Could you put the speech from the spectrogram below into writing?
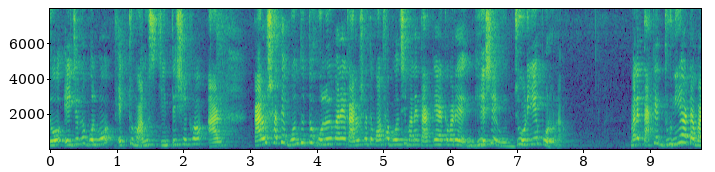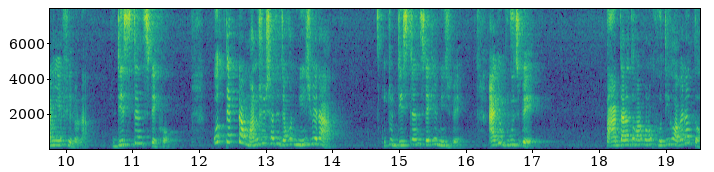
তো এই জন্য বলব একটু মানুষ চিনতে শেখো। আর কারোর সাথে বন্ধুত্ব হলোই মানে কারোর সাথে কথা বলছি মানে তাকে একেবারে ঘেসে জড়িয়ে পড়ো না। মানে তাকে দুনিয়াটা বানিয়ে ফেলো না। ডিস্টেন্স রেখো। প্রত্যেকটা মানুষের সাথে যখন মিশবে না, একটু ডিস্টেন্স রেখে মিশবে। আগে বুঝবে, তার দ্বারা তোমার কোনো ক্ষতি হবে না তো?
